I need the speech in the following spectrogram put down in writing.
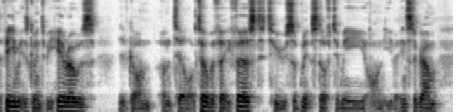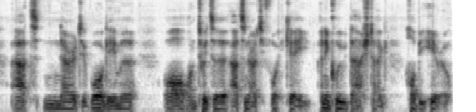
the theme is going to be heroes. You've got on, until October 31st to submit stuff to me on either Instagram at Narrative Wargamer or on Twitter at Narrative40k and include the hashtag Hobby Hero.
